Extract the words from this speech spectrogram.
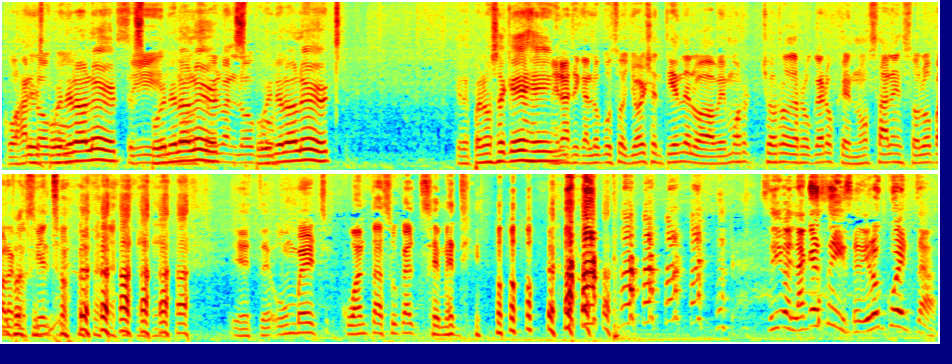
cojanlo. Spoiler alert, Sí, spoiler no alert, spoiler alert. Que después no se quejen. Mira, Ricardo puso George, entiéndelo. Habemos chorro de rockeros que no salen solo para conciertos. este, Humbert, ¿cuánta azúcar se metió? sí, ¿verdad que sí? ¿Se dieron cuenta?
